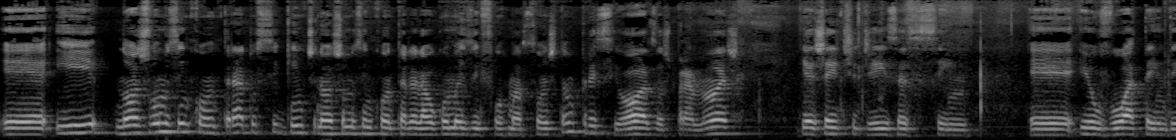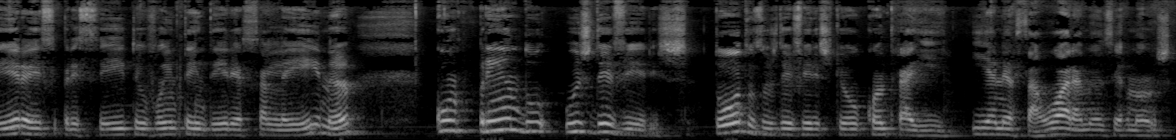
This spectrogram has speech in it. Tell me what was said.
É, e nós vamos encontrar o seguinte: nós vamos encontrar algumas informações tão preciosas para nós que a gente diz assim: é, eu vou atender a esse preceito, eu vou entender essa lei, né? Cumprindo os deveres, todos os deveres que eu contraí. E é nessa hora, meus irmãos,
